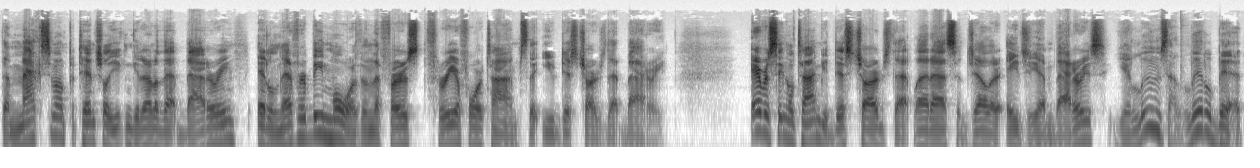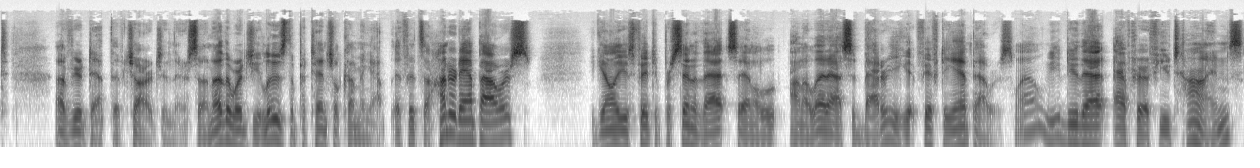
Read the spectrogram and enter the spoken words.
the maximum potential you can get out of that battery, it'll never be more than the first three or four times that you discharge that battery. Every single time you discharge that lead acid gel or AGM batteries, you lose a little bit of your depth of charge in there. So in other words, you lose the potential coming out. If it's 100 amp hours, you can only use 50% of that, say on a, on a lead acid battery, you get 50 amp hours. Well, you do that after a few times.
